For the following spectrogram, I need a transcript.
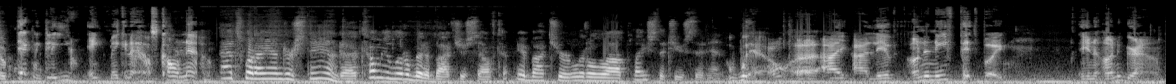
So technically, you ain't making a house call now. That's what I understand. Uh, tell me a little bit about yourself. Tell me about your little uh, place that you sit in. Well, uh, I I live underneath Pittsburgh, in the underground.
